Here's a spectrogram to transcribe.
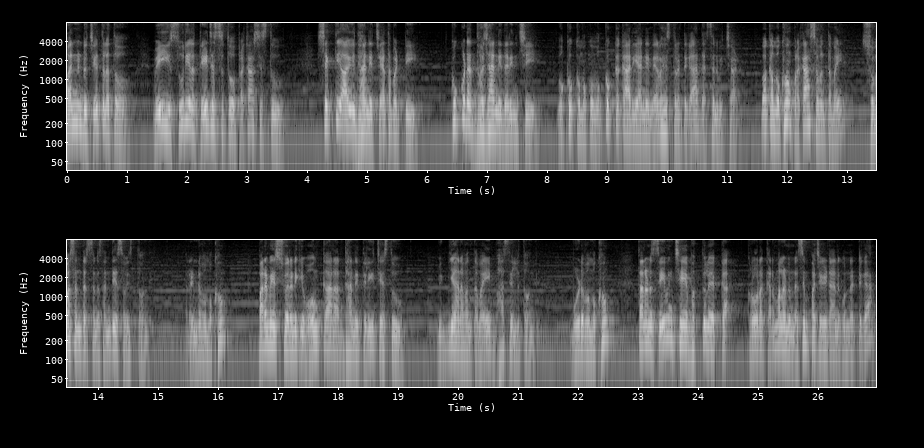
పన్నెండు చేతులతో వెయ్యి సూర్యుల తేజస్సుతో ప్రకాశిస్తూ శక్తి ఆయుధాన్ని చేతబట్టి కుక్కుడ ధ్వజాన్ని ధరించి ఒక్కొక్క ముఖం ఒక్కొక్క కార్యాన్ని నిర్వహిస్తున్నట్టుగా దర్శనమిచ్చాడు. ఒక ముఖం ప్రకాశవంతమై శుభ సందర్శన సందేశం ఇస్తోంది. రెండవ ముఖం పరమేశ్వరునికి ఓంకారార్థాన్ని తెలియచేస్తూ విజ్ఞానవంతమై భాసిల్లుతోంది. మూడవ ముఖం తనను సేవించే భక్తుల యొక్క క్రూర కర్మలను నశింపచేయడానికి ఉన్నట్టుగా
